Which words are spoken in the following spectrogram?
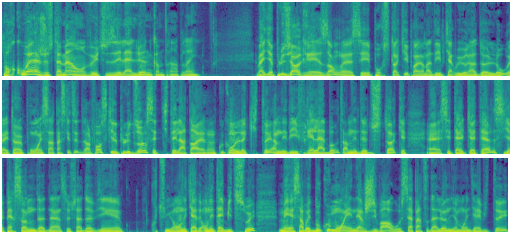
pourquoi, justement, on veut utiliser la Lune comme tremplin? Ben, il y a plusieurs raisons. Euh, c'est pour stocker probablement des carburants de l'eau, être un point sans... Parce que, tu sais, dans le fond, ce qui est le plus dur, c'est de quitter la Terre. Un coup qu'on l'a quitté, amener des frais là-bas, amener de- du stock, euh, c'est tel que tel. S'il y a personne dedans, ça, devient On est, habitué, mais ça va être beaucoup moins énergivore aussi à partir de la Lune. Il y a moins de gravité.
